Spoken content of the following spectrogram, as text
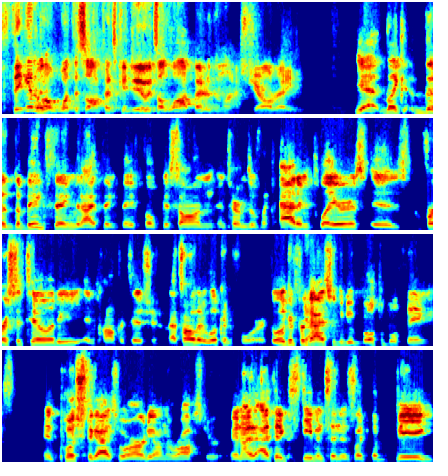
Thinking but, about what this offense can do, it's a lot better than last year already yeah, like the the big thing that I think they focus on in terms of like adding players is versatility and competition. That's all they're looking for. They're looking for yeah. guys who can do multiple things and push the guys who are already on the roster. And I, I think Stevenson is like the big,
